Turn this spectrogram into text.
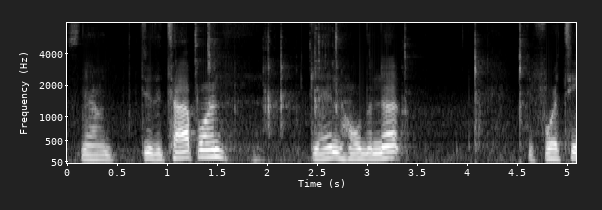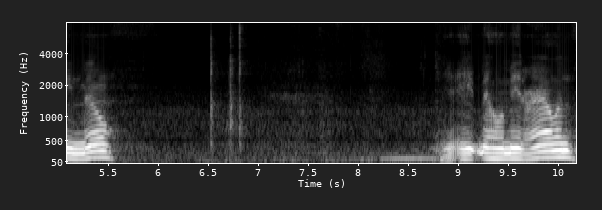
So now do the top one. Again, hold the nut. Do 14 mil. Your 8 millimeter Allen.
